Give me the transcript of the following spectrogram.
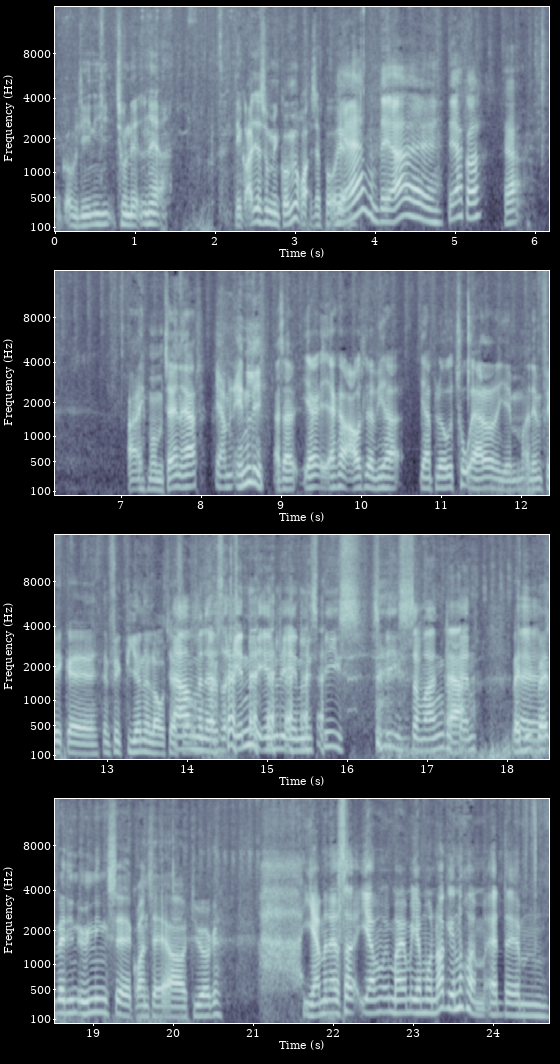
Nu går vi lige ind i tunnelen her. Det er godt, jeg så min gummirøjser på her. Ja, men det er, øh, det er godt. Ja. Ej, må man tage en ært? Jamen endelig. Altså, jeg, jeg kan afsløre, at vi har, jeg har plukket to ærter derhjemme, og dem fik, øh, dem fik pigerne lov til at ja, få. Ja, men altså endelig, endelig, endelig. Spis, spis så mange du ja. kan. Hvad er, din, øh, hvad, hvad er din yndlingsgrøntsager at dyrke? Jamen altså, jeg, jeg, jeg må nok indrømme, at, øhm,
